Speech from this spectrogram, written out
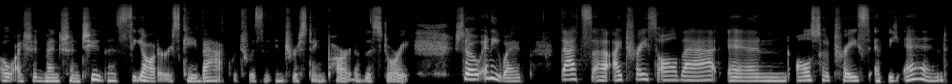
Oh, I should mention too, the sea otters came back, which was an interesting part of the story. So, anyway, that's uh, I trace all that and also trace at the end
